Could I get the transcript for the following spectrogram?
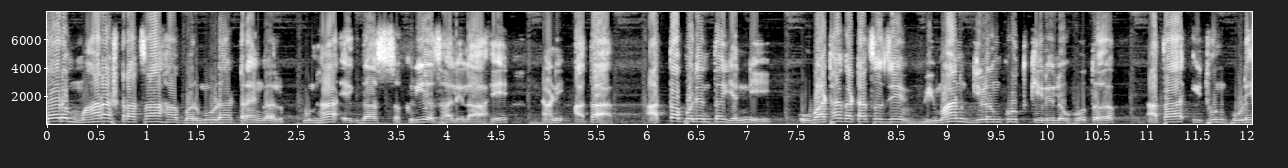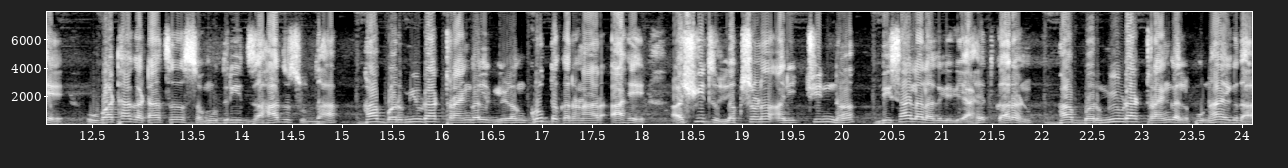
तर महाराष्ट्राचा हा बर्म्युडा ट्रँगल पुन्हा एकदा सक्रिय झालेला आहे. आणि आता आत्तापर्यंत यांनी उबाठा गटाचं जे विमान गिळंकृत केलेलं होतं आता इथून पुढे उबाठा गटाचं समुद्री जहाज सुद्धा हा बर्म्युडा ट्रँगल गिळंकृत करणार आहे अशीच लक्षणं आणि चिन्ह दिसायला लागलेली आहेत कारण हा बर्म्युडा ट्रँगल पुन्हा एकदा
